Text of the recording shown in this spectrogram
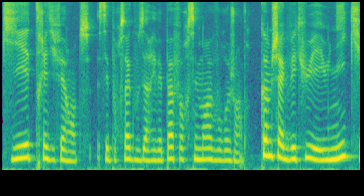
qui est très différente. C'est pour ça que vous n'arrivez pas forcément à vous rejoindre. Comme chaque vécu est unique,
